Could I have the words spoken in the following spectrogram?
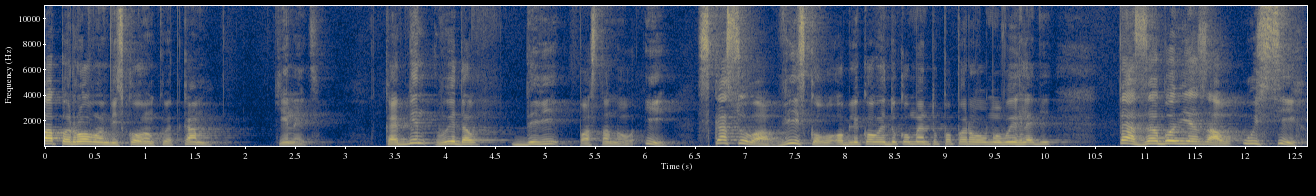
паперовим військовим квиткам кінець. Кабмін видав дві постанови і скасував військово-обліковий документ у паперовому вигляді та зобов'язав усіх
